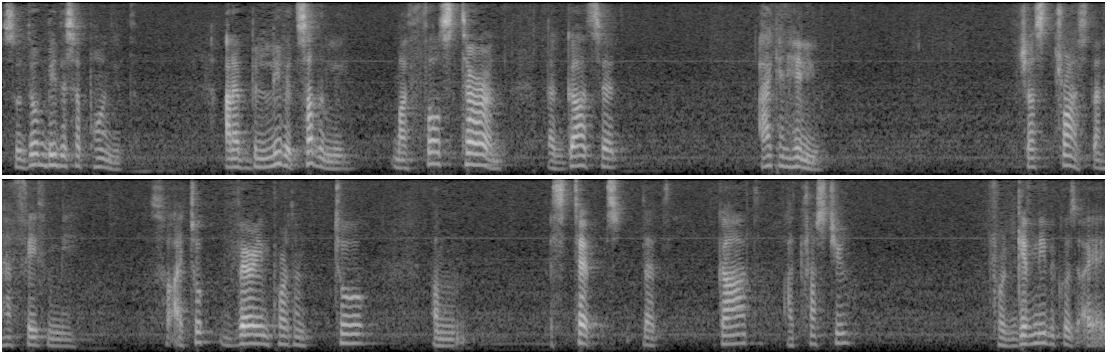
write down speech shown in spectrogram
So don't be disappointed. And I believe it suddenly. My thoughts turned that God said, I can heal you. Just trust and have faith in me. So I took very important two um, steps that God, I trust you. Forgive me because I,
